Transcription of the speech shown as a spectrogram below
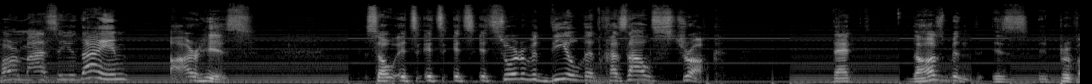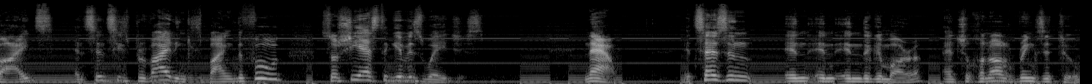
her masa yadayim are his. So it's it's it's it's sort of a deal that Chazal struck that the husband is provides, and since he's providing, he's buying the food, so she has to give his wages. Now, it says in in in, in the Gemara, and Shulchan Aruch brings it too,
